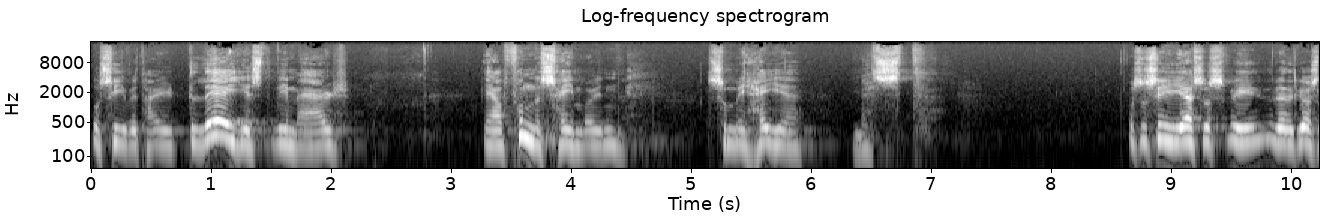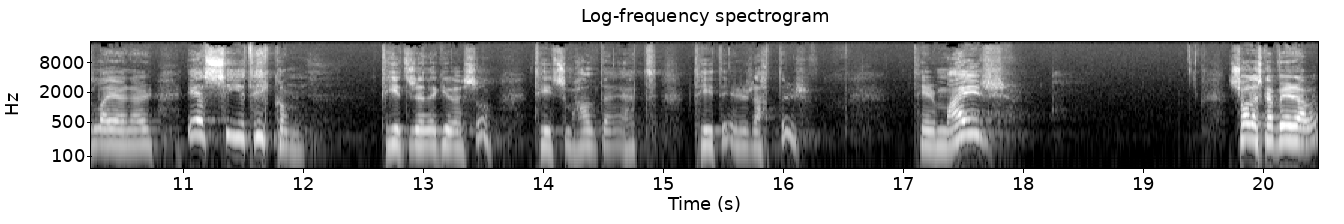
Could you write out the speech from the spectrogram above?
og sier vi tar gledest vi mer. Jeg har funnet seimøyn som vi heier mest. Og så sier Jesus vi religiøse leierne, jeg sier tikkum, tid religiøse, tid som halde et tid er ratter. Til meir, Så det skal være,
